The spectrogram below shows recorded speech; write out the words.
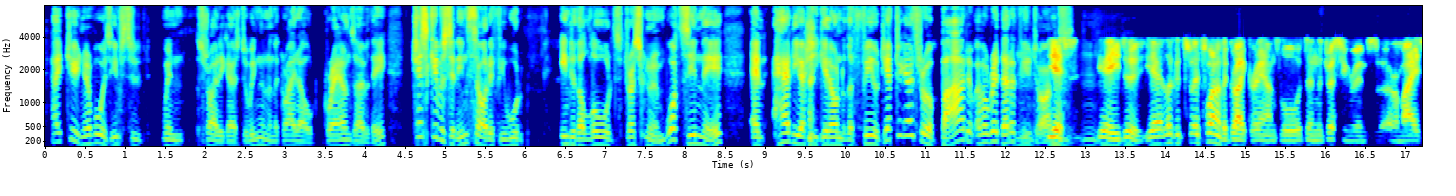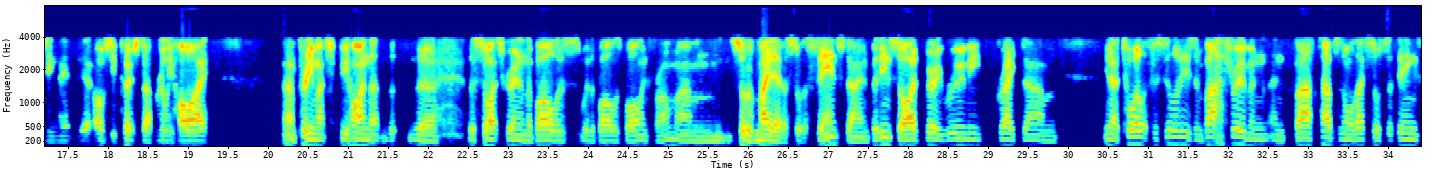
Hey, Junior, I'm always interested when Australia goes to England and the great old grounds over there. Just give us an insight, if you would, into the Lord's dressing room. What's in there, and how do you actually get onto the field? Do you have to go through a bar? Have I read that a few times? Yes, yeah, you do. Yeah, look, it's it's one of the great grounds, Lords, and the dressing rooms are amazing. They're, they're obviously perched up really high, um, pretty much behind the, the the sight screen and the bowlers where the bowlers bowling from. Um, sort of made out of sort of sandstone, but inside very roomy, great. Um, you know, toilet facilities and bathroom and, and bathtubs and all that sorts of things.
